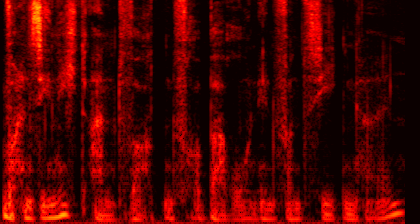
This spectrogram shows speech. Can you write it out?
Wollen Sie nicht antworten, Frau Baronin von Ziegenhain?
